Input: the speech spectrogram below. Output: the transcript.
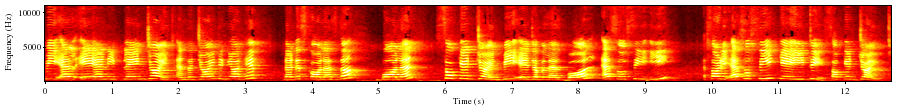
P-L-A-N-E plane joint. And the joint in your hip. That is called as the ball and socket joint. B-A-L-L. Ball S-O-C-E sorry S-O-C-K-E-T socket joint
